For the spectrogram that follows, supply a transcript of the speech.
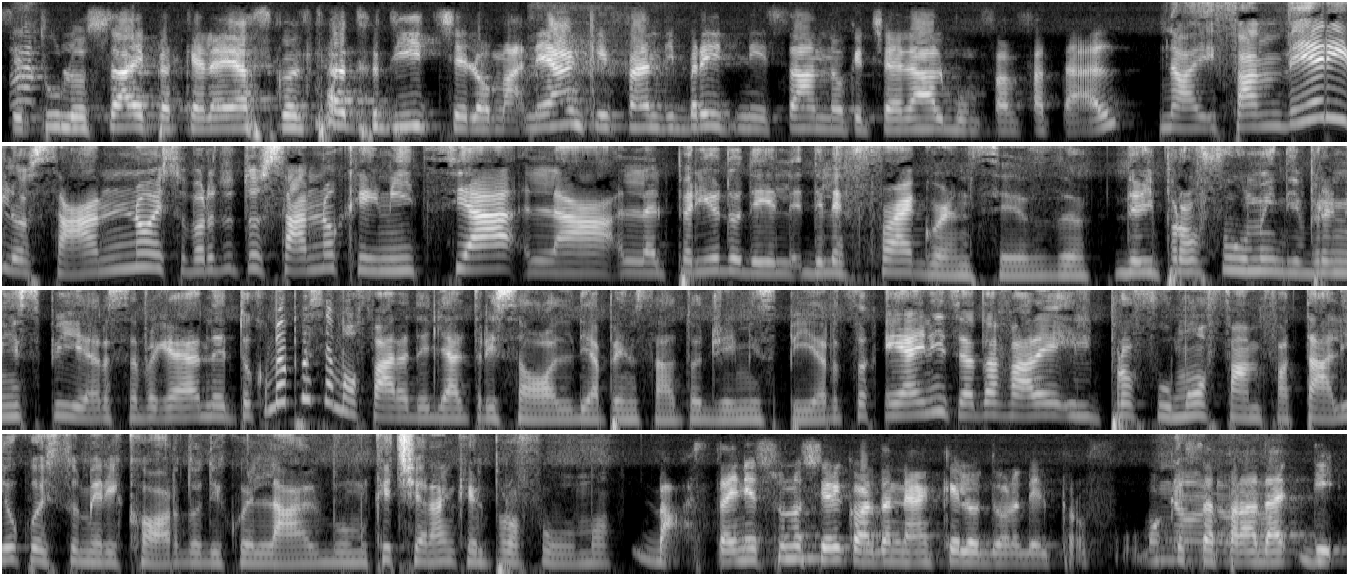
se tu lo sai perché l'hai ascoltato dicelo, ma neanche i fan di Britney sanno che c'è l'album Fan Fatale. No, i fan veri lo sanno e soprattutto sanno che inizia la- la- il periodo del- delle fragrances, dei profumi di Britney Spears, perché ha detto come possiamo fare degli altri soldi, ha pensato Jamie Spears, e ha iniziato a fare il profumo fan fatale. Io questo mi ricordo di quell'album, che c'era anche il profumo. Basta, e nessuno si ricorda neanche l'odore del profumo, che No, saprà no, di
